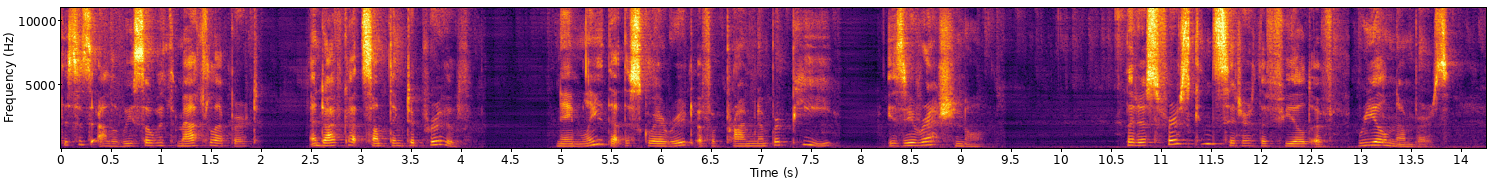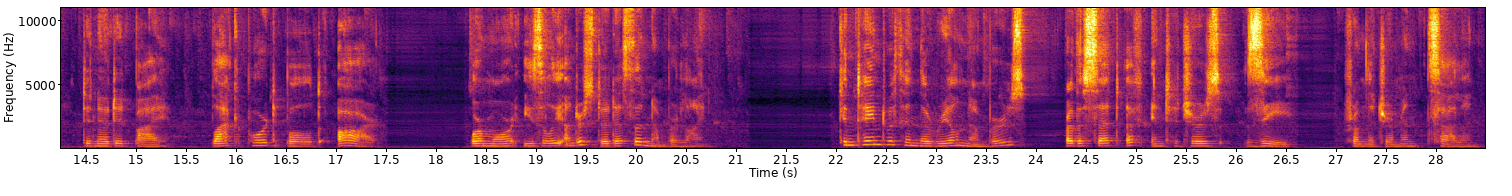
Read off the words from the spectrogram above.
this is Aloixa with Math Leopard, and I've got something to prove. Namely, that the square root of a prime number p is irrational. Let us first consider the field of real numbers, denoted by blackboard bold R, or more easily understood as the number line. Contained within the real numbers are the set of integers z, from the German Zahlen.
